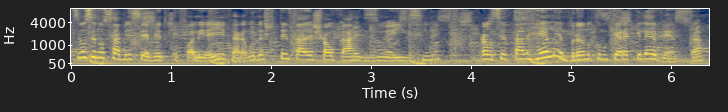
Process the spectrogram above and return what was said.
Se você não sabe esse evento que eu falei aí, cara, eu vou deixar, tentar deixar o cardzinho aí em cima para você estar tá relembrando como que era aquele evento, tá?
